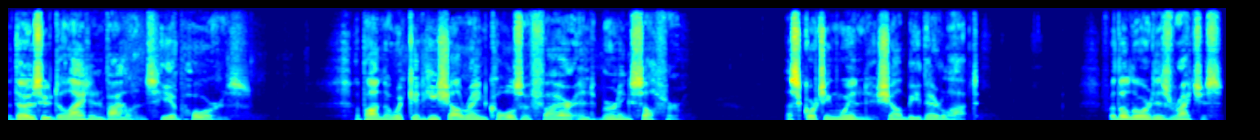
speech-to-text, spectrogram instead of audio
But those who delight in violence he abhors. Upon the wicked he shall rain coals of fire and burning sulphur. A scorching wind shall be their lot. For the Lord is righteous,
